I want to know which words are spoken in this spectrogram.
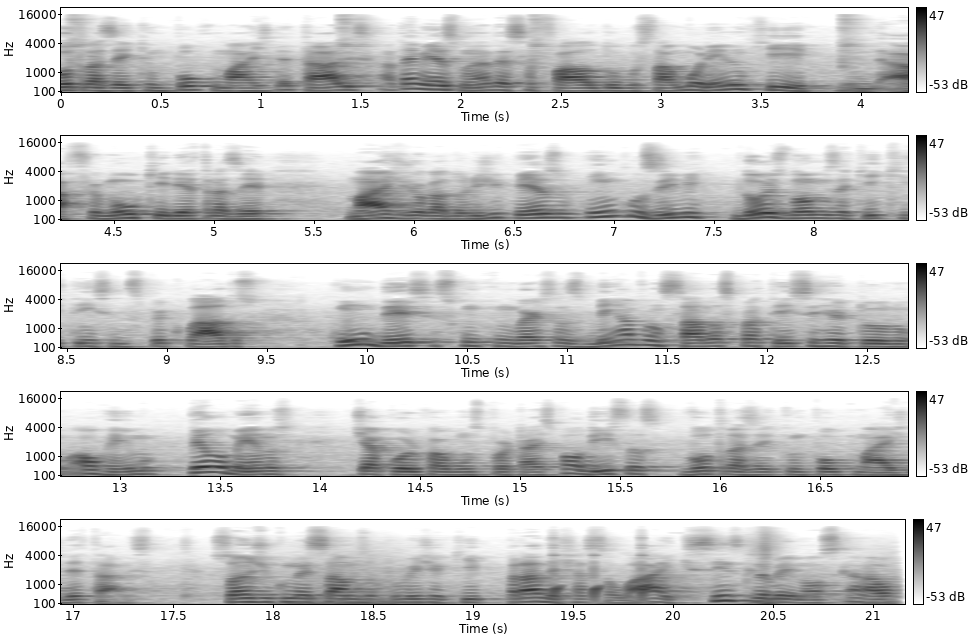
Vou trazer aqui um pouco mais de detalhes, até mesmo né, dessa fala do Gustavo Moreno, que afirmou que iria trazer mais jogadores de peso, inclusive dois nomes aqui que têm sido especulados, com um desses com conversas bem avançadas para ter esse retorno ao Remo, pelo menos de acordo com alguns portais paulistas. Vou trazer aqui um pouco mais de detalhes. Só antes de começarmos, aproveite aqui para deixar seu like, se inscrever no nosso canal.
